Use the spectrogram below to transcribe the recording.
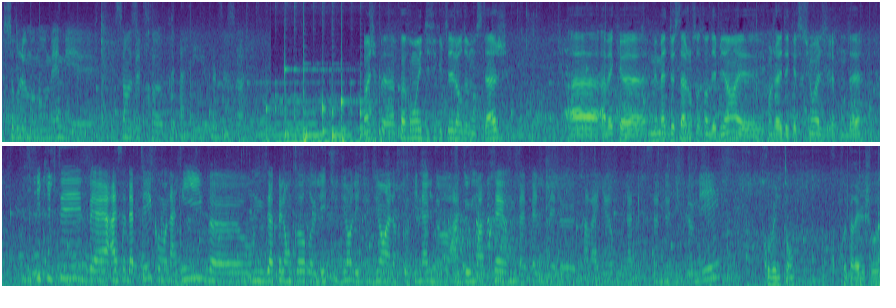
sur le moment même et, sans être préparée ou quoi que ce soit. Moi j'ai pas vraiment eu de difficultés lors de mon stage. Euh, avec euh, mes maîtres de stage, on s'entendait bien et quand j'avais des questions, elles y répondaient. Difficulté ben, à s'adapter quand on arrive, euh, on nous appelle encore l'étudiant, l'étudiant, alors qu'au final, à deux mois près, on nous appelle le travailleur ou la personne diplômée. Trouver le temps pour préparer les choses.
